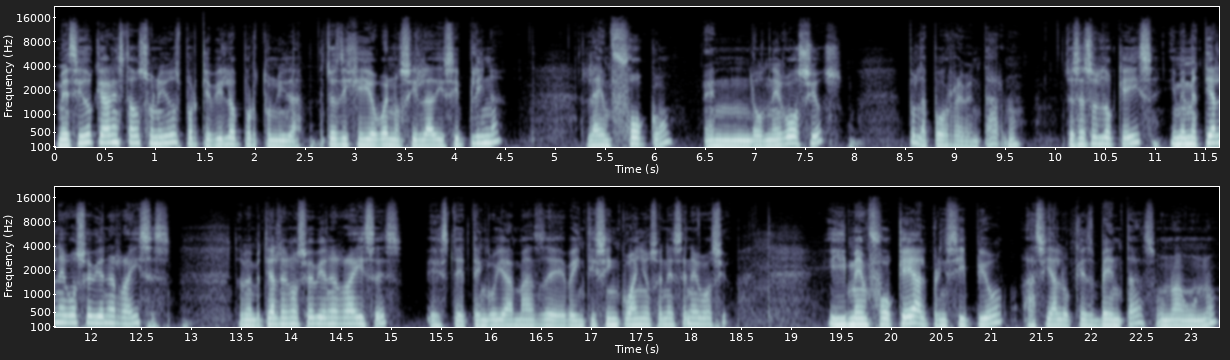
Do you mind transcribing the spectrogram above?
Me decido quedar en Estados Unidos porque vi la oportunidad. Entonces dije yo, bueno, si la disciplina la enfoco en los negocios, pues la puedo reventar, ¿no? Entonces eso es lo que hice. Y me metí al negocio de bienes raíces. Entonces me metí al negocio de bienes raíces. Este, tengo ya más de 25 años en ese negocio. Y me enfoqué al principio hacia lo que es ventas, uno a uno.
